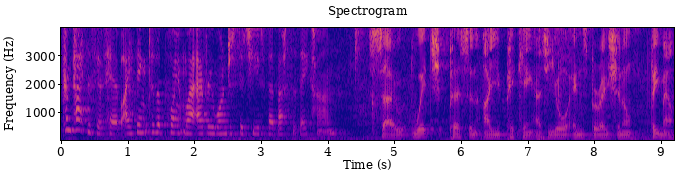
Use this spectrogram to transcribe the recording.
competitive here, but I think to the point where everyone just achieves their best that they can. So, which person are you picking as your inspirational female?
